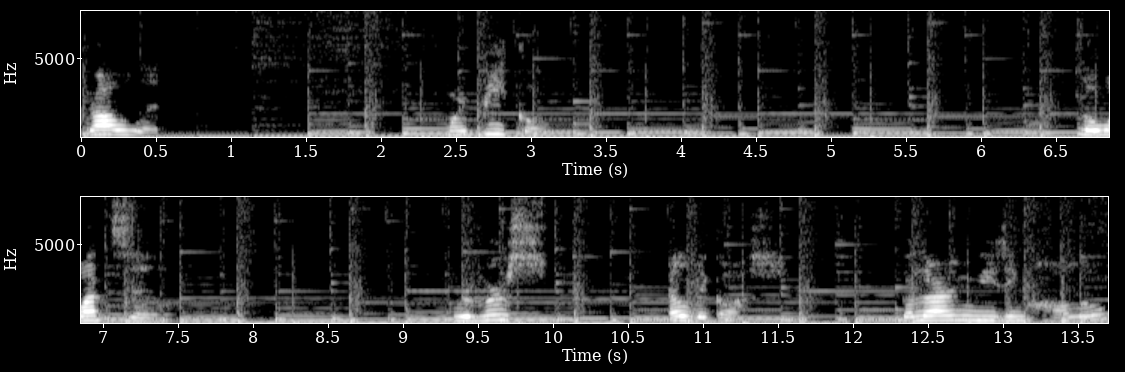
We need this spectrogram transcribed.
Rowlet, Morpeko, Floatzel, Reverse Eldegoss, Galarian Weezing Holo,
